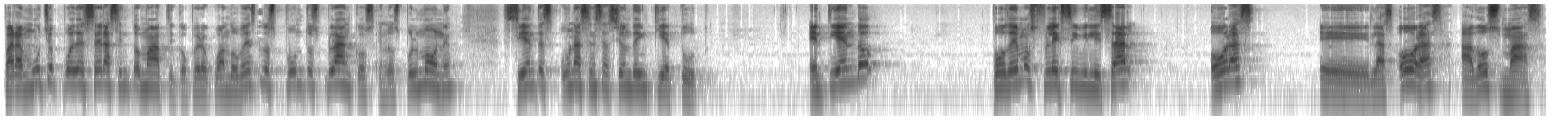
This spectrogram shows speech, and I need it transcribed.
Para muchos puede ser asintomático, pero cuando ves los puntos blancos en los pulmones, sientes una sensación de inquietud. Entiendo, podemos flexibilizar horas, eh, las horas a dos más.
